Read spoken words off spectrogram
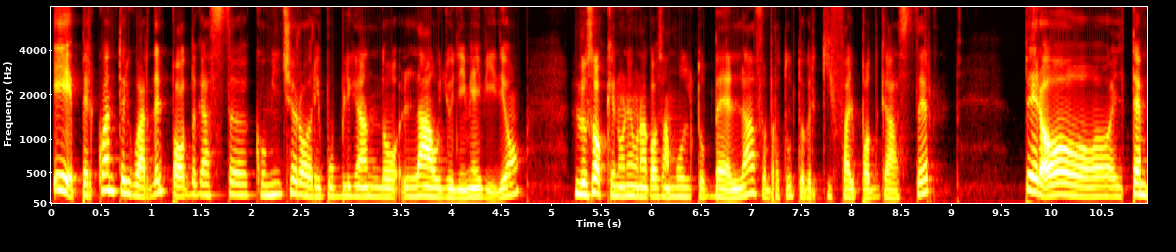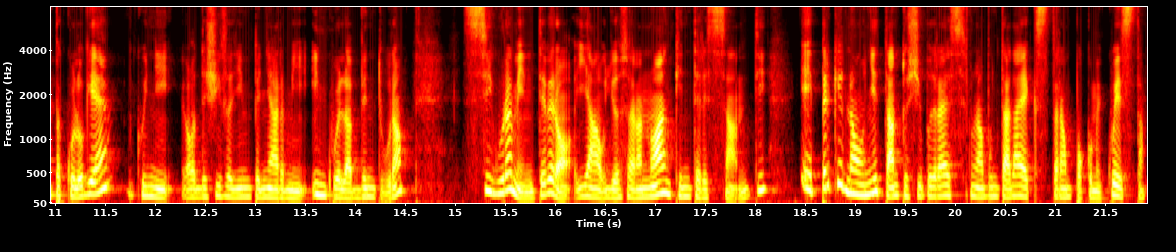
E per quanto riguarda il podcast comincerò ripubblicando l'audio dei miei video. Lo so che non è una cosa molto bella, soprattutto per chi fa il podcaster, però il tempo è quello che è, quindi ho deciso di impegnarmi in quell'avventura. Sicuramente però gli audio saranno anche interessanti e perché no ogni tanto ci potrà essere una puntata extra un po' come questa.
